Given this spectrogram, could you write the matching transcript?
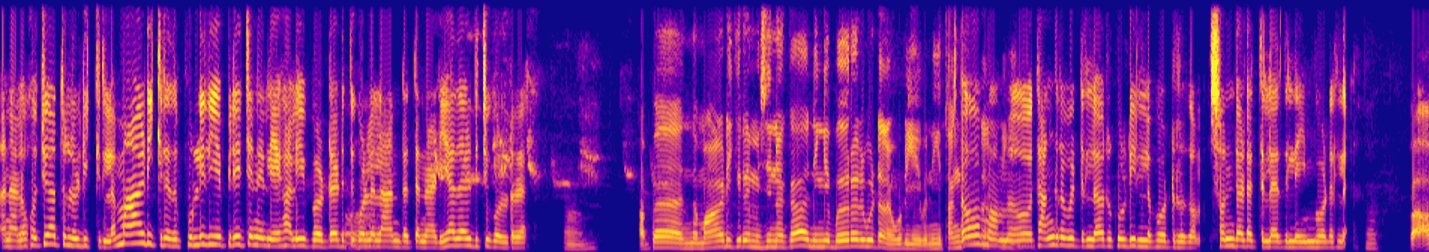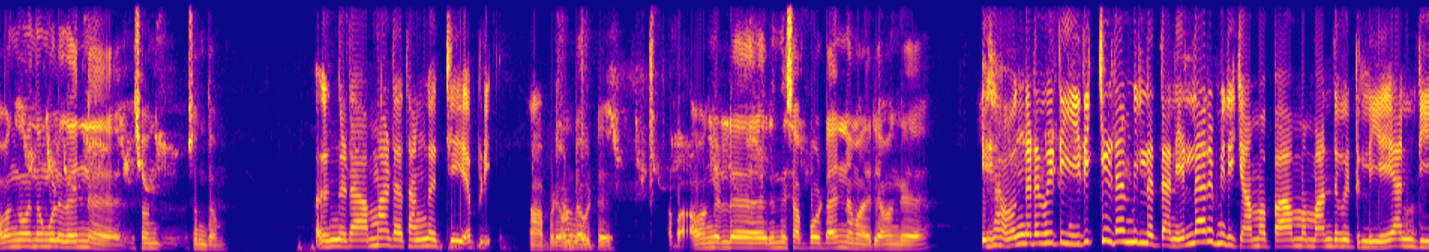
அதனால கொச்சுவாத்தூள் அடிக்கல மா அடிக்கிறது புள்ளிய பிரச்சனையிலேயே கழுவி போட்டு எடுத்துக்கொள்ளலான்றதனாடி அதை அடிச்சு கொள்றேன். அப்ப இந்த மாடிக்கிற மிஷினக்கா நீங்க வேற ஒரு வீட்டான குடிங்க. இப்ப நீங்க தங்க ஓமா தங்குற வீட்டுல ஒரு குடியில போட்டிருக்கோம். சொந்த இடத்துல இதுலயும் போடல. இப்ப அவங்க வந்து உங்களுக்கு என்ன சொந்த- சொந்தம்? எங்கட அம்மாட தங்கச்சி அப்படி. ஆ, அப்படி ஒண்ட விட்டு. அப்ப அவங்கள இருந்து சப்போர்ட்டா என்ன மாதிரி அவங்க அவங்கட வீட்டு இருக்க இடம் இல்ல தானே. எல்லாரும் இருக்கா. அம்மாப்பா அம்மா அந்த வீட்டுலயே அண்டி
